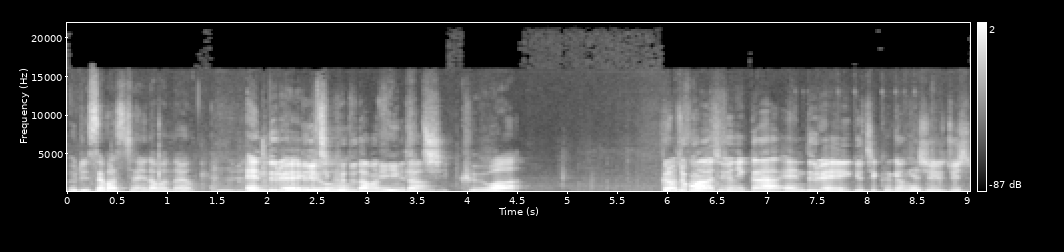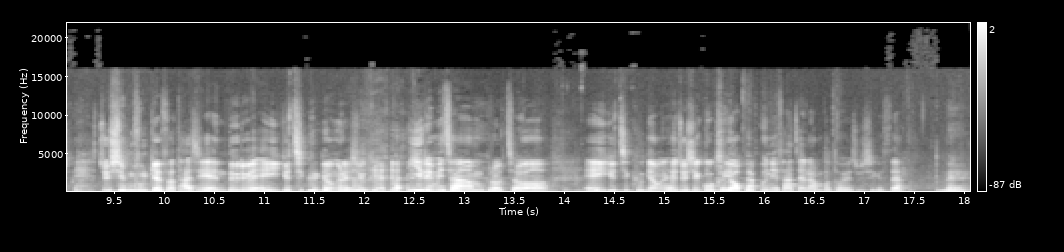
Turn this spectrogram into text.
우리 세바스찬이 남았나요? 앤드류 규칙도 남았습니다. 에이큐치크와 그럼 조금 세바스찬. 아쉬우니까 앤드류 흑경 해주시, 해주신 분께서 다시 앤드류 A 규칙 흑경을 해주 다- 이름이 참 그렇죠. A 규칙 흑경을 해주시고 그 옆에 분이 사제를 한번 더 해주시겠어요? 네.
